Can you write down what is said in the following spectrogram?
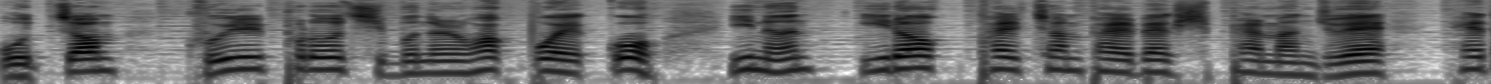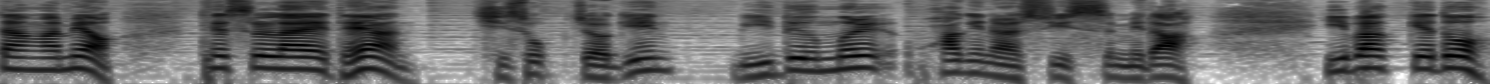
5.91% 지분을 확보했고 이는 1억 8,818만 주에 해당하며 테슬라에 대한 지속적인 믿음을 확인할 수 있습니다. 이 밖에도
